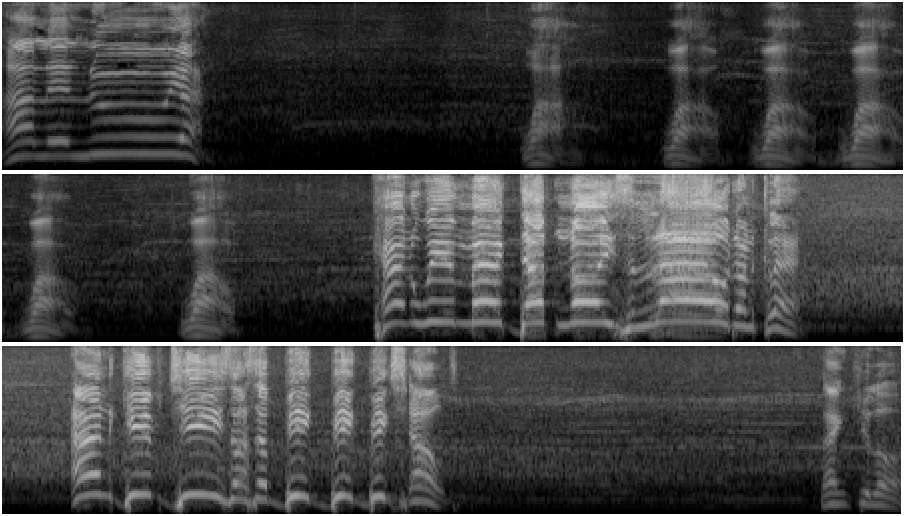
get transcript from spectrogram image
Hallelujah. Wow. Wow. Wow. Wow. Wow. Wow. Can we make that noise loud and clear? And give Jesus a big, big, big shout. Thank you, Lord.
